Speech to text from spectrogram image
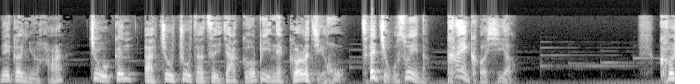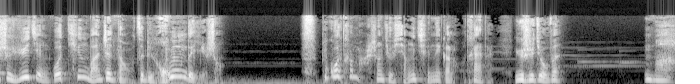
那个女孩就跟啊就住在自己家隔壁，那隔了几户，才九岁呢，太可惜了。”可是于建国听完，这脑子里轰的一声。不过他马上就想起那个老太太，于是就问：“妈。”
